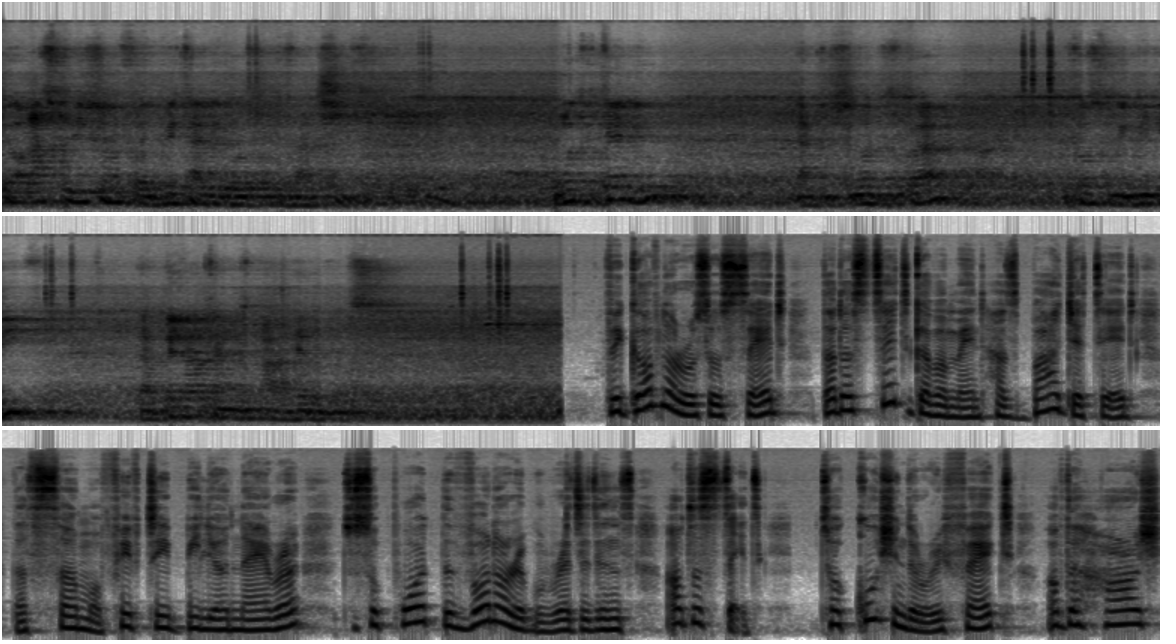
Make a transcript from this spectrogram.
your aspiration for a greater Lagos is achieved. We want to tell you that you should not despair because we believe that better times are ahead of us. The governor also said that the state government has budgeted the sum of 50 billion naira to support the vulnerable residents of the state to cushion the effect of the harsh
